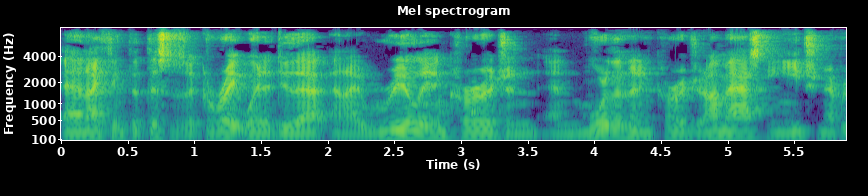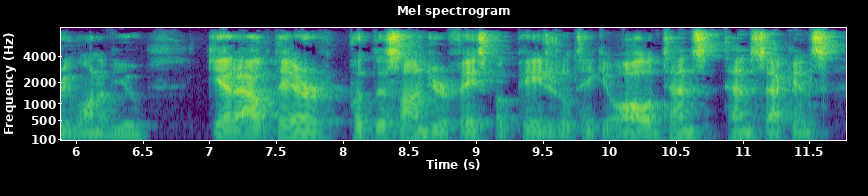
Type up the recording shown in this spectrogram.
And I think that this is a great way to do that. And I really encourage and, and more than encourage it, I'm asking each and every one of you, get out there, put this onto your Facebook page. It'll take you all of 10, 10 seconds.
